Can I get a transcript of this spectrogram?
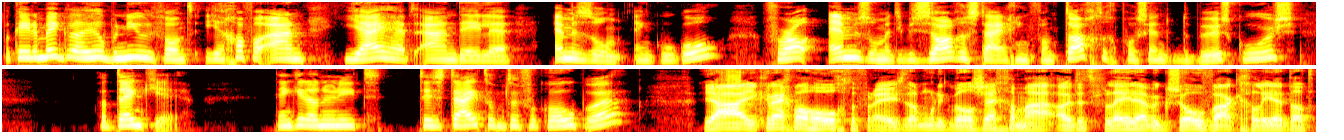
Oké, dan ben ik wel heel benieuwd. Want je gaf al aan, jij hebt aandelen Amazon en Google. Vooral Amazon met die bizarre stijging van 80% op de beurskoers. Wat denk je? Denk je dan nu niet, het is tijd om te verkopen? Ja, je krijgt wel hoogtevrees, dat moet ik wel zeggen. Maar uit het verleden heb ik zo vaak geleerd dat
